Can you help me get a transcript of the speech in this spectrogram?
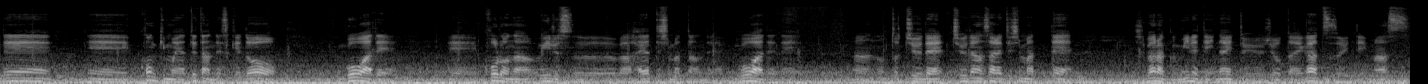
で、えー、今期もやってたんですけど5話で、えー、コロナウイルスが流行ってしまったので5話でねあの途中で中断されてしまってしばらく見れていないという状態が続いています。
